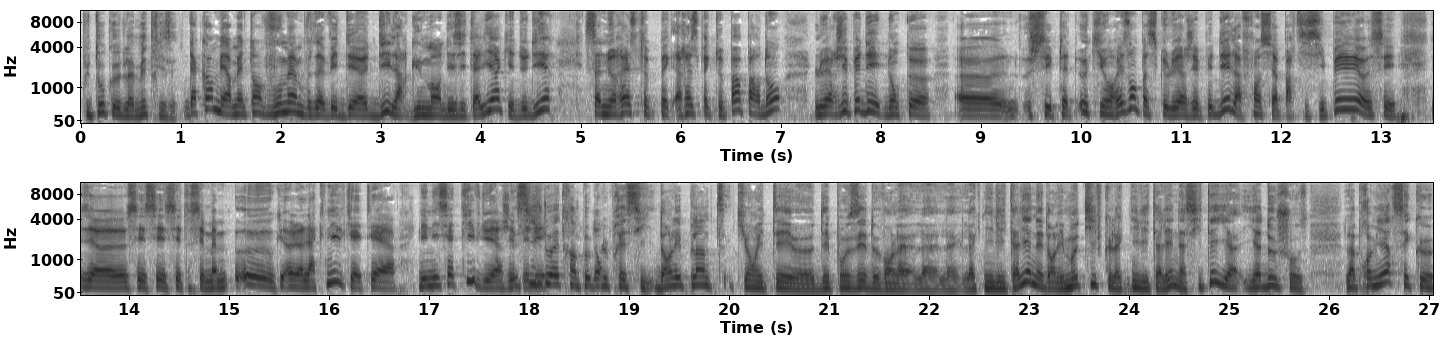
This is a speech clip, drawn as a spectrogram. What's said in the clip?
plutôt que de la maîtriser. D'accord, mais en même temps, vous-même, vous avez dit l'argument des Italiens, qui est de dire ça ne respecte pas pardon, le RGPD. Donc, euh, euh, c'est peut-être eux qui ont raison, parce que le RGPD, la France y a participé, euh, c'est c'est même eux, la CNIL, qui a été à l'initiative du RGPD. si je dois être un peu plus précis, dans les plaintes qui ont été déposées devant la, la, CNIL italienne et dans les motifs que la CNIL italienne a cités, il y a, il y a deux choses. La première, c'est que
